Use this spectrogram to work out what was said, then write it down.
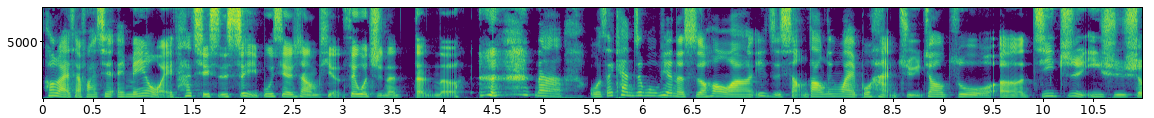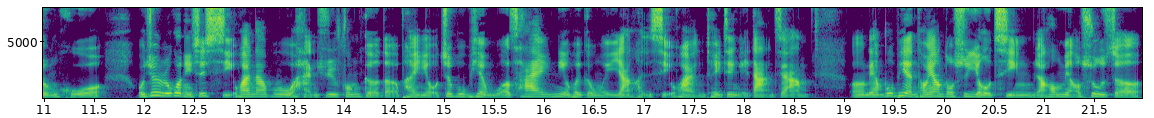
后来才发现，哎，没有哎，它其实是一部线上片，所以我只能等了。那我在看这部片的时候啊，一直想到另外一部韩剧，叫做呃《机智医师生活》。我觉得如果你是喜欢那部韩剧风格的朋友，这部片我猜你也会跟我一样很喜欢，推荐给大家。嗯，两部片同样都是友情，然后描述着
